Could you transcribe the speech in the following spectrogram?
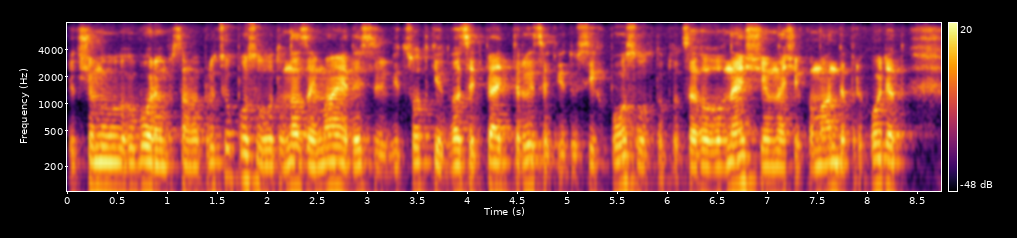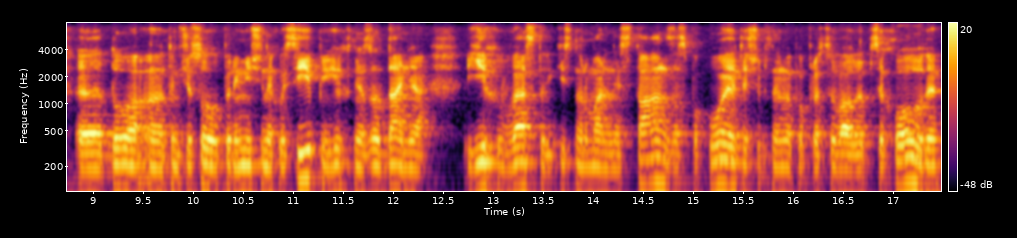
Якщо ми говоримо саме про цю послугу, то вона займає десь відсотків 25-30 від усіх послуг. Тобто, це головне, чим наші команди приходять е, до е, тимчасово переміщених осіб. Їхнє завдання їх ввести в якийсь нормальний стан, заспокоїти, щоб з ними попрацювали психологи,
